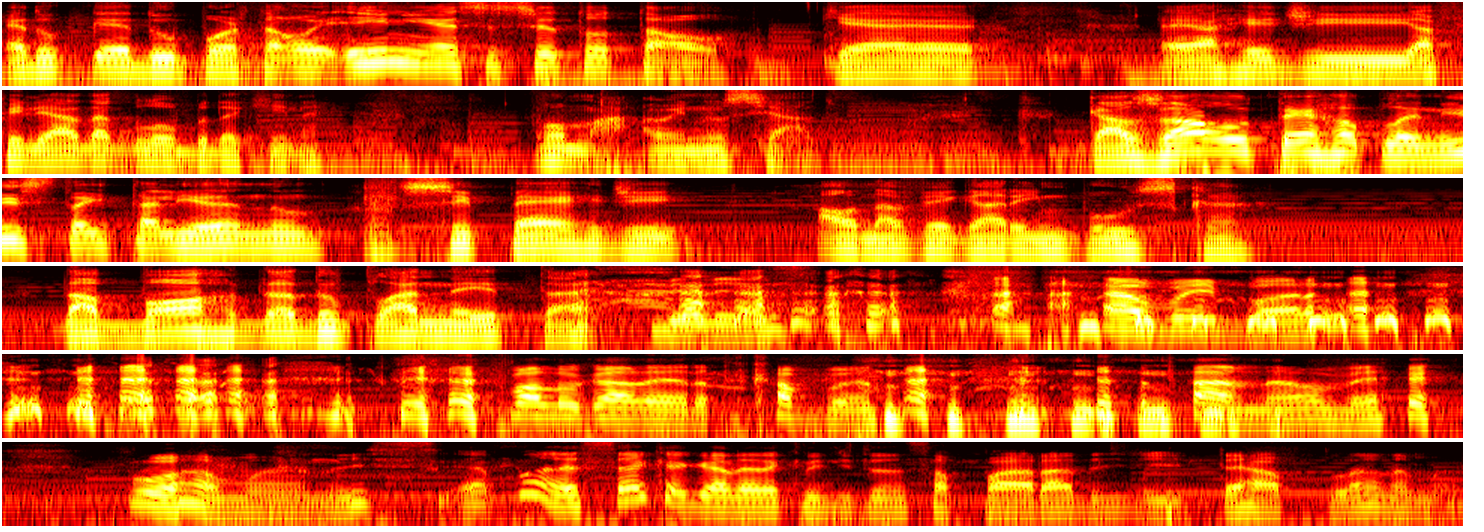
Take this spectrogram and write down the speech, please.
é, do, é do portal NSC Total, que é, é a rede afiliada à Globo daqui, né? Vamos lá, é o enunciado. Casal terraplanista italiano se perde ao navegar em busca da borda do planeta. Beleza. eu vou embora. Falou, galera, tá acabando. tá não, velho. Porra, mano. Isso, é, mano, é sério que a galera acredita nessa parada de terra plana, mano?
